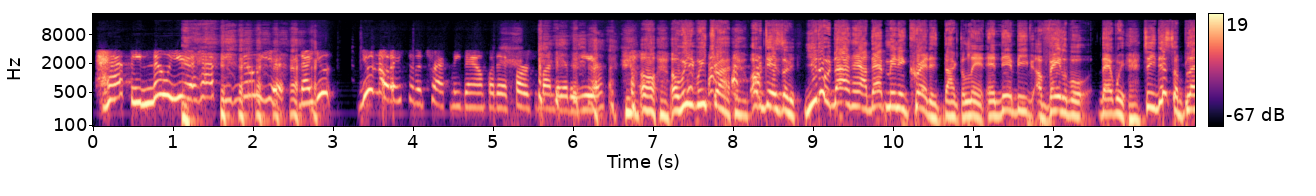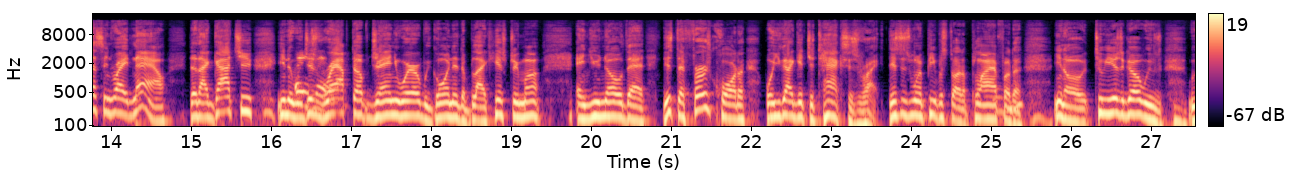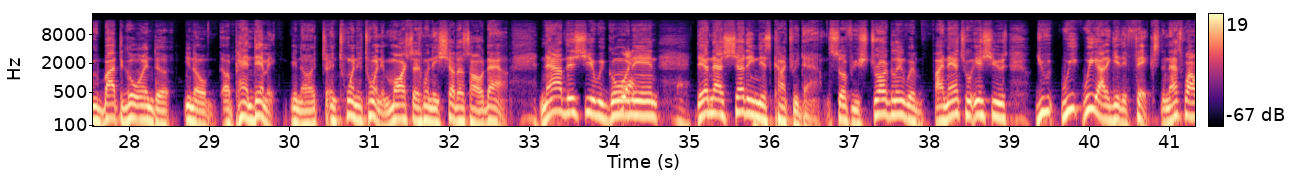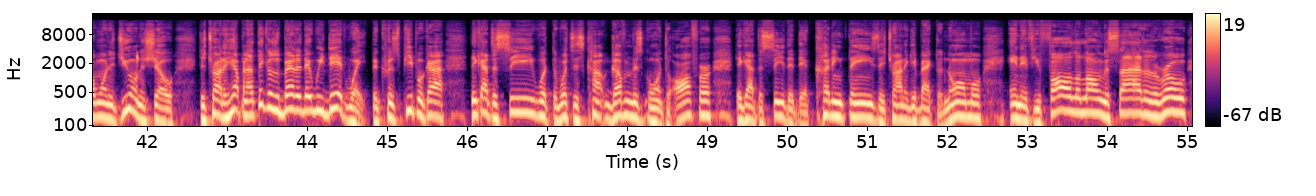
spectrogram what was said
Happy New Year! Happy New Year! Now you you know they should have tracked me down for that first Monday of the year. oh, oh, we we try. Oh, there's something. You do not have that many credits, Dr. Lynn, and then be available that way. See, this is a blessing right now that I got you. You know, we Amen. just wrapped up January. We're going into Black History Month, and you know that this is the first quarter where you got to get your taxes right. This is when people start applying mm-hmm. for the. You know, two years ago we was we were about to go into you know a pandemic you know, in 2020. March, that's when they shut us all down. Now this year we're going in, they're not shutting this country down. So if you're struggling with financial issues, you we, we got to get it fixed. And that's why I wanted you on the show to try to help. And I think it was better that we did wait because people got, they got to see what the, what this government's going to offer. They got to see that they're cutting things. They're trying to get back to normal. And if you fall along the side of the road,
